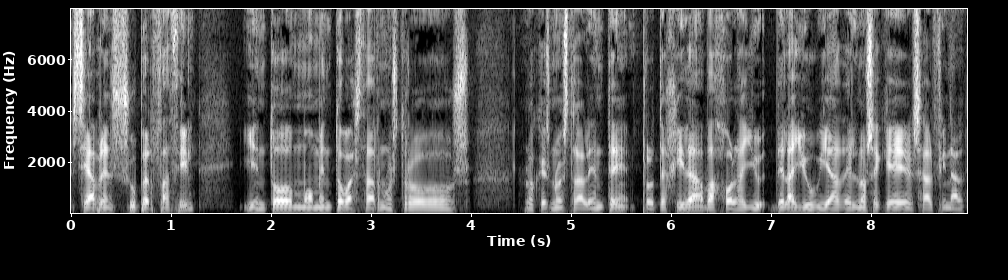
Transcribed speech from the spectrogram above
se abren súper fácil y en todo momento va a estar nuestros lo que es nuestra lente protegida bajo la de la lluvia, del no sé qué, o sea, al final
